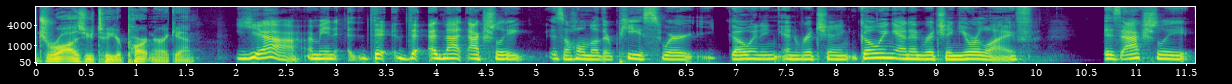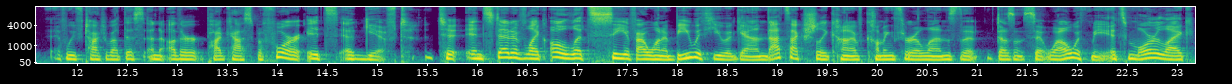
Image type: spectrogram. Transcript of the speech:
draws you to your partner again. Yeah, I mean, the, the, and that actually is a whole nother piece where going and enriching, going and enriching your life is actually, if we've talked about this in other podcasts before, it's a gift to instead of like, oh, let's see if I want to be with you again. That's actually kind of coming through a lens that doesn't sit well with me. It's more like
